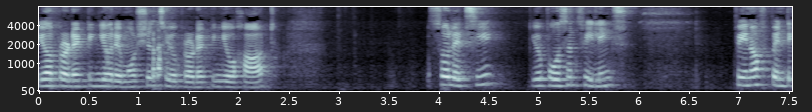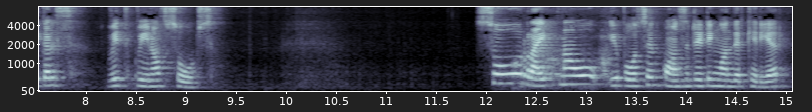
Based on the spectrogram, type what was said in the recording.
You are protecting your emotions, you are protecting your heart. So let's see your person feelings. Queen of Pentacles with Queen of Swords. So right now, your person concentrating on their career,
